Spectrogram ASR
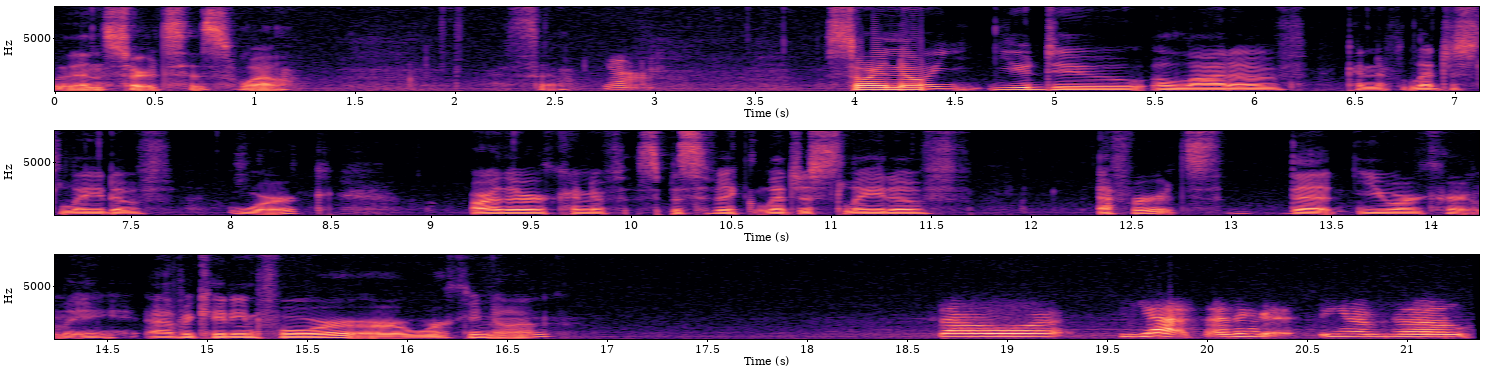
within CERTs as well. So yeah. So I know you do a lot of kind of legislative work. Are there kind of specific legislative efforts that you are currently advocating for or working on? So yes, I think you know the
